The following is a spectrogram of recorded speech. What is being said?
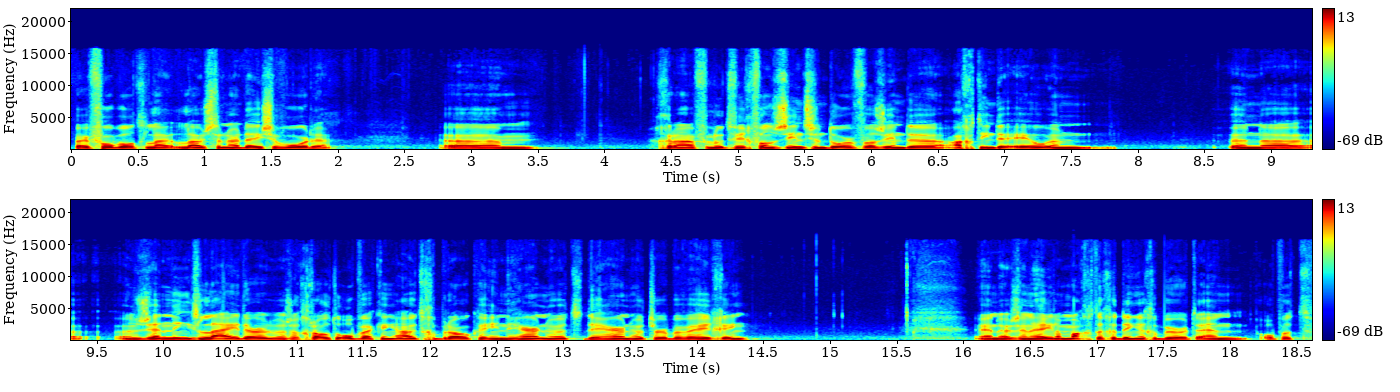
Bijvoorbeeld, luister naar deze woorden. Um, graaf Ludwig van Zinzendorf was in de 18e eeuw een, een, uh, een zendingsleider. Er was een grote opwekking uitgebroken in Hernhut, de Hernhutterbeweging. En er zijn hele machtige dingen gebeurd. En op, het,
